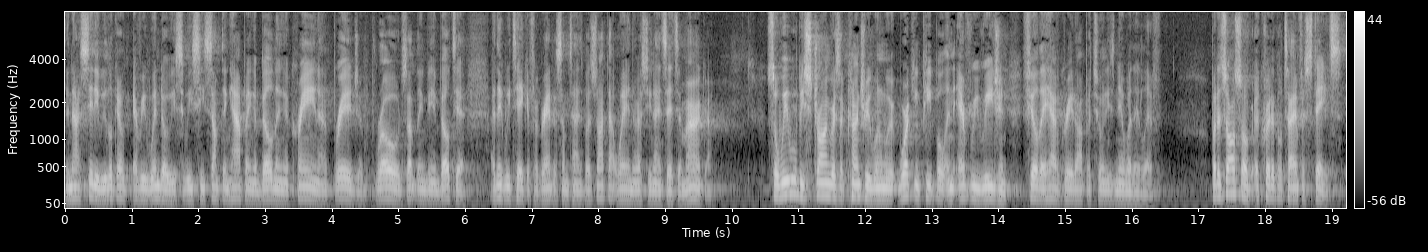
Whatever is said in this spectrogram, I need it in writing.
In our city, we look out every window, we see, we see something happening a building, a crane, a bridge, a road, something being built here. I think we take it for granted sometimes, but it's not that way in the rest of the United States of America. So we will be stronger as a country when we're working people in every region feel they have great opportunities near where they live. But it's also a critical time for states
